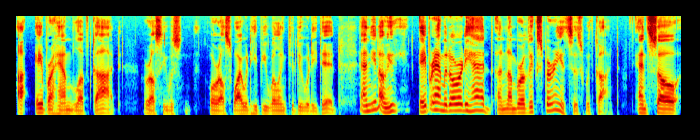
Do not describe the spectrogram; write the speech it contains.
uh, Abraham loved God, or else he was, or else why would he be willing to do what he did? And you know, he, Abraham had already had a number of experiences with God, and so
